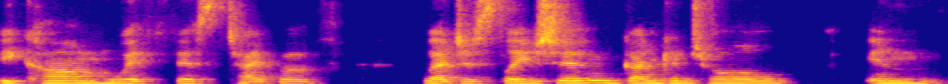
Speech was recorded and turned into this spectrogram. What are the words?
become with this type of legislation. Gun control in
